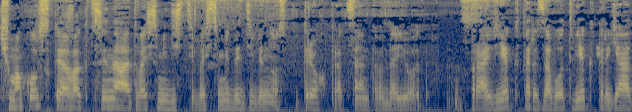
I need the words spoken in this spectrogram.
чумаковская вакцина от 88 до 93% дает. Про вектор, завод вектор, я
